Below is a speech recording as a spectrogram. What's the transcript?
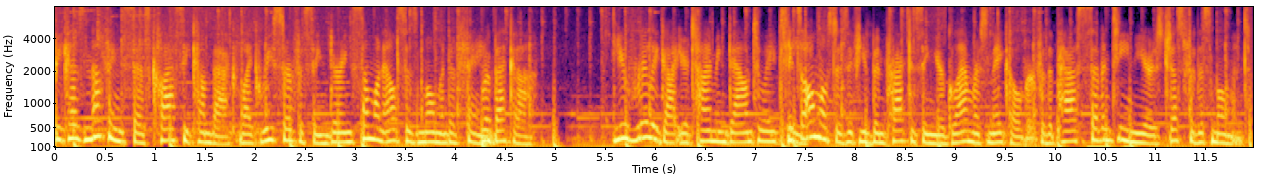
Because nothing says classy comeback like resurfacing during someone else's moment of fame. Rebecca. You've really got your timing down to a T. It's almost as if you've been practicing your glamorous makeover for the past 17 years just for this moment.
